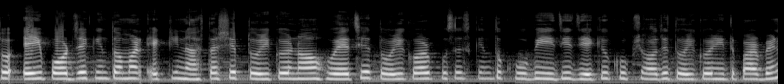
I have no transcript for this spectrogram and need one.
তো এই পর্যায়ে কিন্তু আমার একটি নাস্তা শেপ তৈরি করে নেওয়া হয়েছে। তৈরি করার প্রসেস কিন্তু খুবই ইজি যে কেউ খুব সহজে তৈরি করে নিতে পারবেন।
